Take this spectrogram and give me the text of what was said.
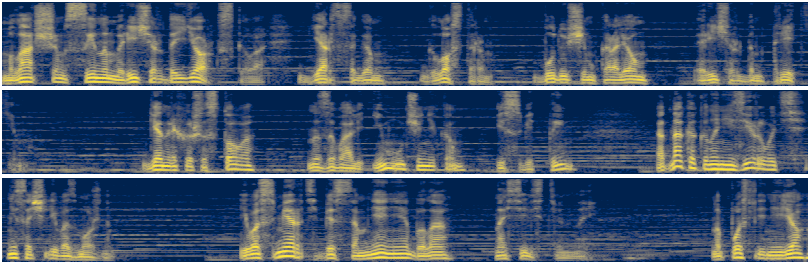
младшим сыном Ричарда Йоркского, герцогом Глостером, будущим королем Ричардом III. Генриха VI называли и мучеником, и святым, однако канонизировать не сочли возможным. Его смерть, без сомнения, была насильственной но после нее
